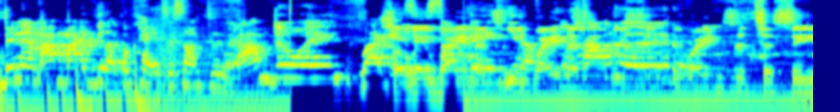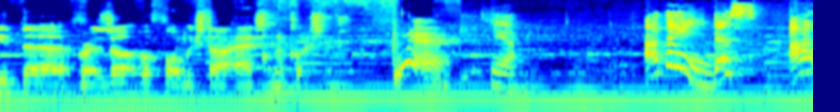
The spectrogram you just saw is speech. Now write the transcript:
then I might be like, okay, is it something that I'm doing? Like, So is we it waiting, something until, you know, waiting, from until we see, we or- waiting to, to see the result before we start asking the questions. Yeah. Yeah. I think that's. I,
